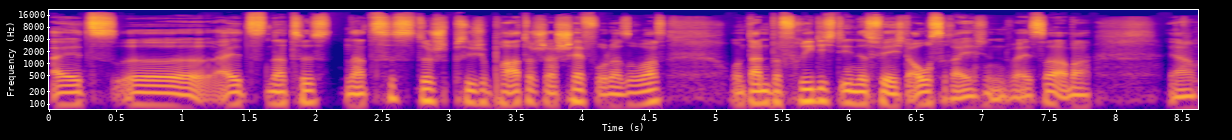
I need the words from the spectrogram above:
als, äh, als Narzisst, narzisstisch-psychopathischer Chef oder sowas. Und dann befriedigt ihn das vielleicht ausreichend, weißt du, aber ja.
